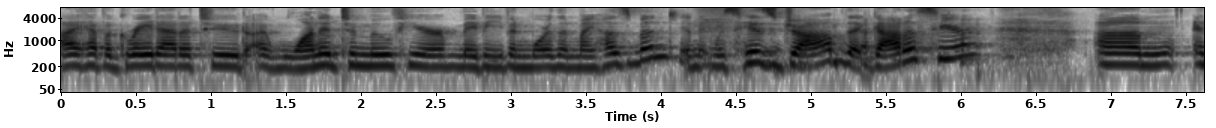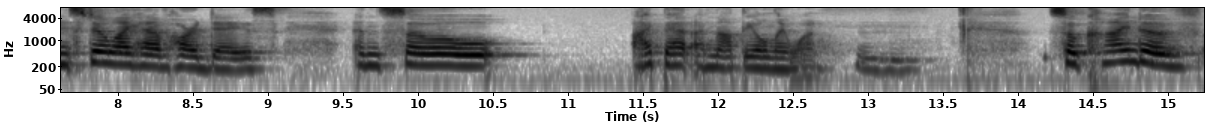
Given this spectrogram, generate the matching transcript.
I have a great attitude. I wanted to move here, maybe even more than my husband, and it was his job that got us here. Um, and still, I have hard days. And so I bet I'm not the only one. So, kind of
